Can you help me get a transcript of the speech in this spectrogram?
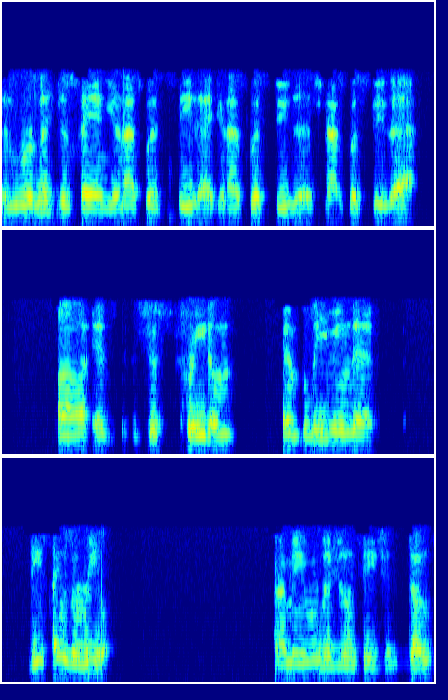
and religion saying, "You're not supposed to see that. You're not supposed to do this. You're not supposed to do that." Uh, it's, it's just freedom and believing that these things are real. I mean, religion teaches don't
